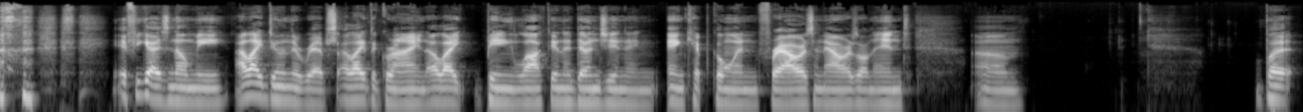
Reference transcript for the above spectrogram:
if you guys know me, I like doing the reps. I like the grind. I like being locked in a dungeon and, and kept going for hours and hours on end. Um, but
